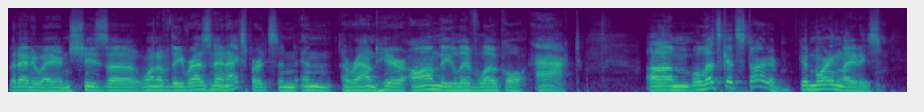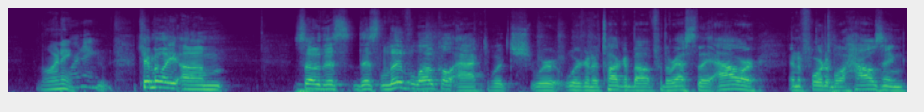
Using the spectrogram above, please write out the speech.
but anyway, and she's uh, one of the resident experts in, in around here on the Live Local Act. Um, well, let's get started. Good morning, ladies. Morning. Morning. Kimberly, um, so this this Live Local Act, which we're we're going to talk about for the rest of the hour, and affordable housing.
